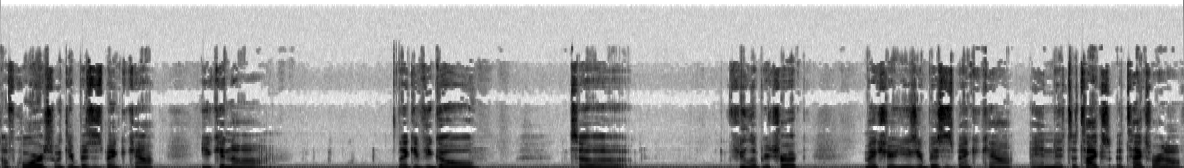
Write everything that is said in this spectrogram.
of course, with your business bank account, you can, um, like if you go to fuel up your truck, make sure you use your business bank account and it's a tax, a tax write-off.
